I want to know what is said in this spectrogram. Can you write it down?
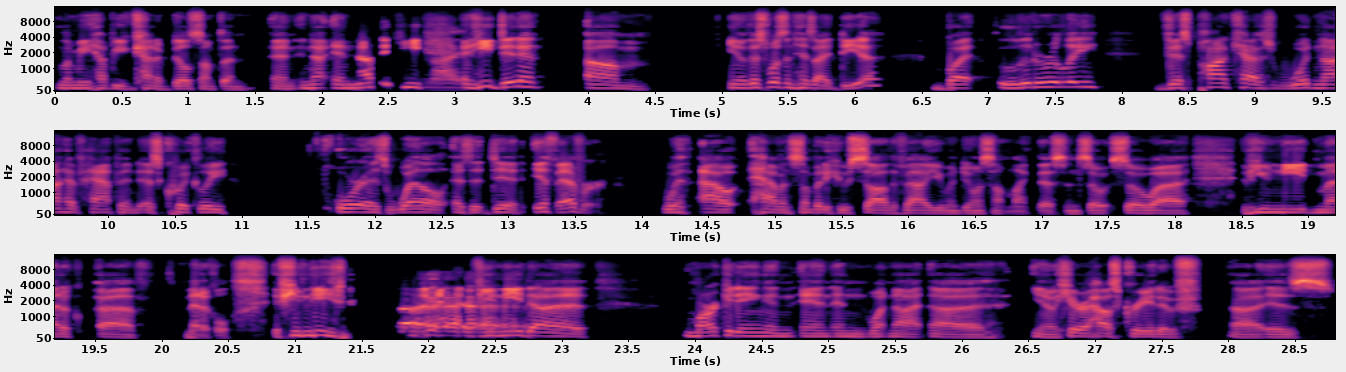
let me help you kind of build something." And and not, and not that he Nice. and he didn't um you know this wasn't his idea but literally this podcast would not have happened as quickly or as well as it did if ever without having somebody who saw the value in doing something like this and so so uh if you need medical uh medical if you need uh, if you need uh marketing and and and whatnot uh you know hero house creative uh is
